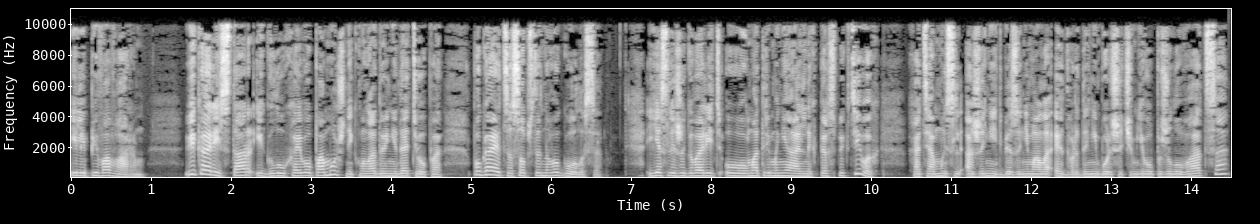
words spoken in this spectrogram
или пивоваром. Викарий стар и глух, а его помощник, молодой недотепа, пугается собственного голоса. Если же говорить о матримониальных перспективах, хотя мысль о женитьбе занимала Эдварда не больше, чем его пожилого отца,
